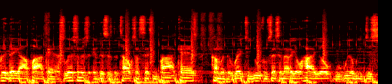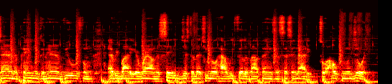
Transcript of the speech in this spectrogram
Good day, y'all podcast listeners, and this is the Talks and Cincy podcast coming direct to you from Cincinnati, Ohio. We'll be just sharing opinions and hearing views from everybody around the city just to let you know how we feel about things in Cincinnati. So I hope you enjoy it.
